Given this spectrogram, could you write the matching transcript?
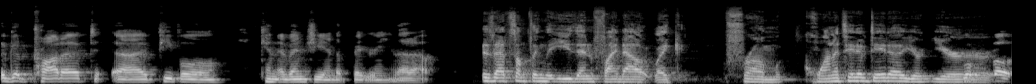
a good product, uh, people can eventually end up figuring that out. Is that something that you then find out, like from quantitative data? Well, both.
